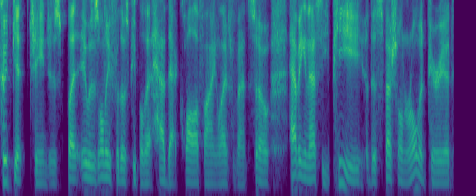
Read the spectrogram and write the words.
could get changes, but it was only for those people that had that qualifying life event. So having an SEP, the special enrollment period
